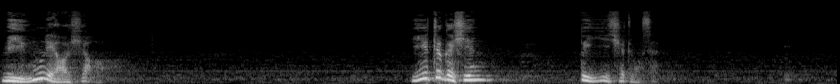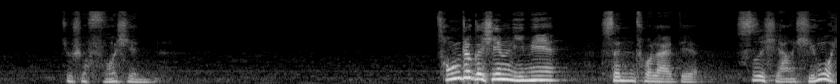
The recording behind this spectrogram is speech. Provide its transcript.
明了孝，以这个心对一切众生，就是佛心。从这个心里面生出来的思想行为，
